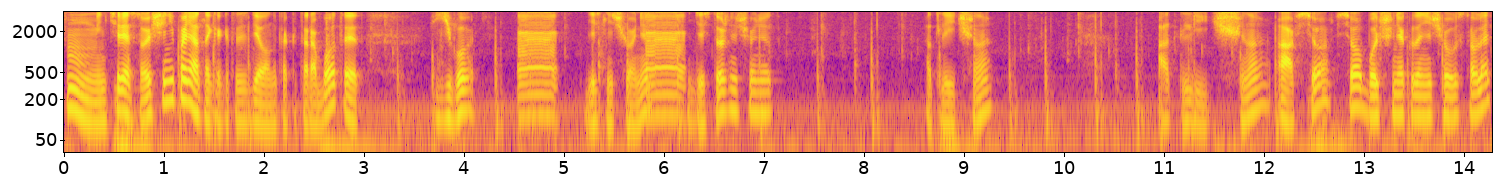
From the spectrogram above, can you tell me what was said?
Хм, интересно. Вообще непонятно, как это сделано, как это работает. Ебать. Здесь ничего нет. Здесь тоже ничего нет. Отлично. Отлично. А, все, все, больше некуда ничего выставлять.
